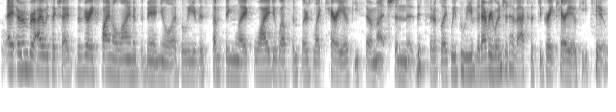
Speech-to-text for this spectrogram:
So. I, I, remember I was actually the very final line of the manual, I believe, is something like, why do Wealthsimplers like karaoke so much? And it's sort of like, we believe that everyone should have access to great karaoke too.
